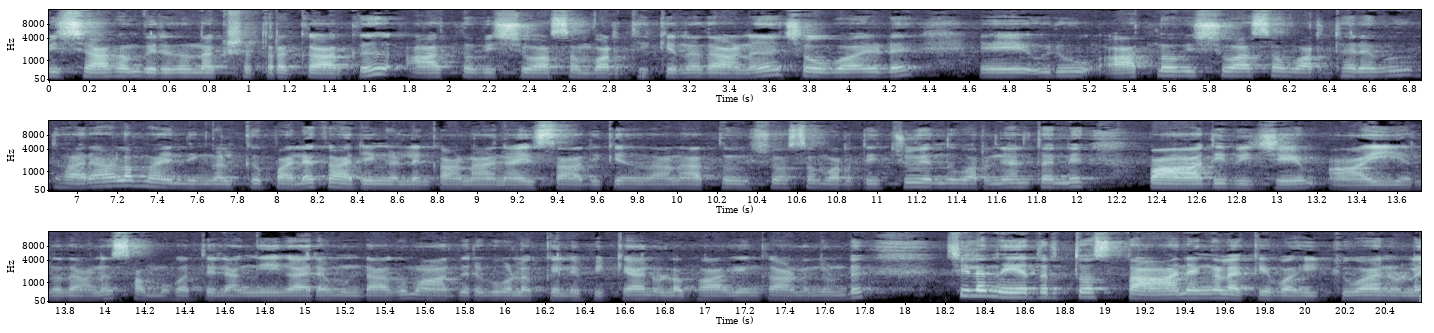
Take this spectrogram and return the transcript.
വിശാഖം വരുന്ന നക്ഷത്രക്കാർക്ക് ആത്മവിശ്വാസം വർദ്ധിക്കുന്നതാണ്. ചൊവ്വയുടെ ഒരു ആത്മവിശ്വാസ വർധനവ് ധാരാളമായി നിങ്ങൾക്ക് പല കാര്യങ്ങളിലും കാണാനായി സാധിക്കുന്നതാണ്. ആത്മവിശ്വാസം വർദ്ധിച്ചു എന്ന് പറഞ്ഞാൽ തന്നെ പാതി വിജയം ആയി എന്നതാണ്. സമൂഹത്തിൽ അംഗീകാരമുണ്ടാകും ആദരവുകളൊക്കെ ലഭിക്കാനുള്ള ഭാഗ്യം കാണുന്നുണ്ട്. ചില നേതൃത്വ സ്ഥാനങ്ങളൊക്കെ വഹിക്കുവാനുള്ള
